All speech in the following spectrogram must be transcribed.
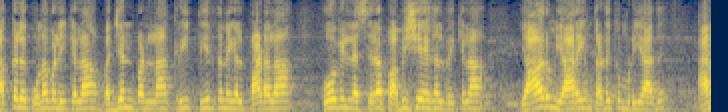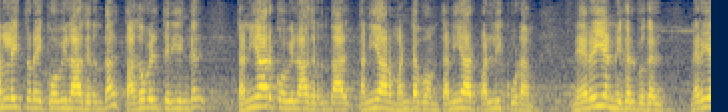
மக்களுக்கு உணவளிக்கலாம் பஜன் பண்ணலாம் கிரீ தீர்த்தனைகள் பாடலாம் கோவில்ல சிறப்பு அபிஷேகங்கள் வைக்கலாம். யாரும் யாரையும் தடுக்க முடியாது. அறநிலைத்துறை கோவிலாக இருந்தால் தகவல் தெரியுங்கள். தனியார் கோவிலாக இருந்தால் தனியார் மண்டபம் தனியார் பள்ளிக்கூடம் நிறைய நிகழ்வுகள் நிறைய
